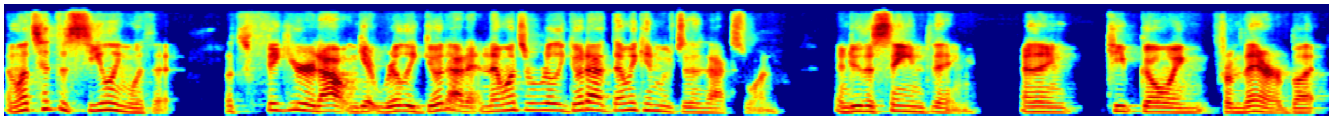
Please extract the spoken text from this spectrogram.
and let's hit the ceiling with it. Let's figure it out and get really good at it. And then once we're really good at it, then we can move to the next one and do the same thing, and then keep going from there. But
